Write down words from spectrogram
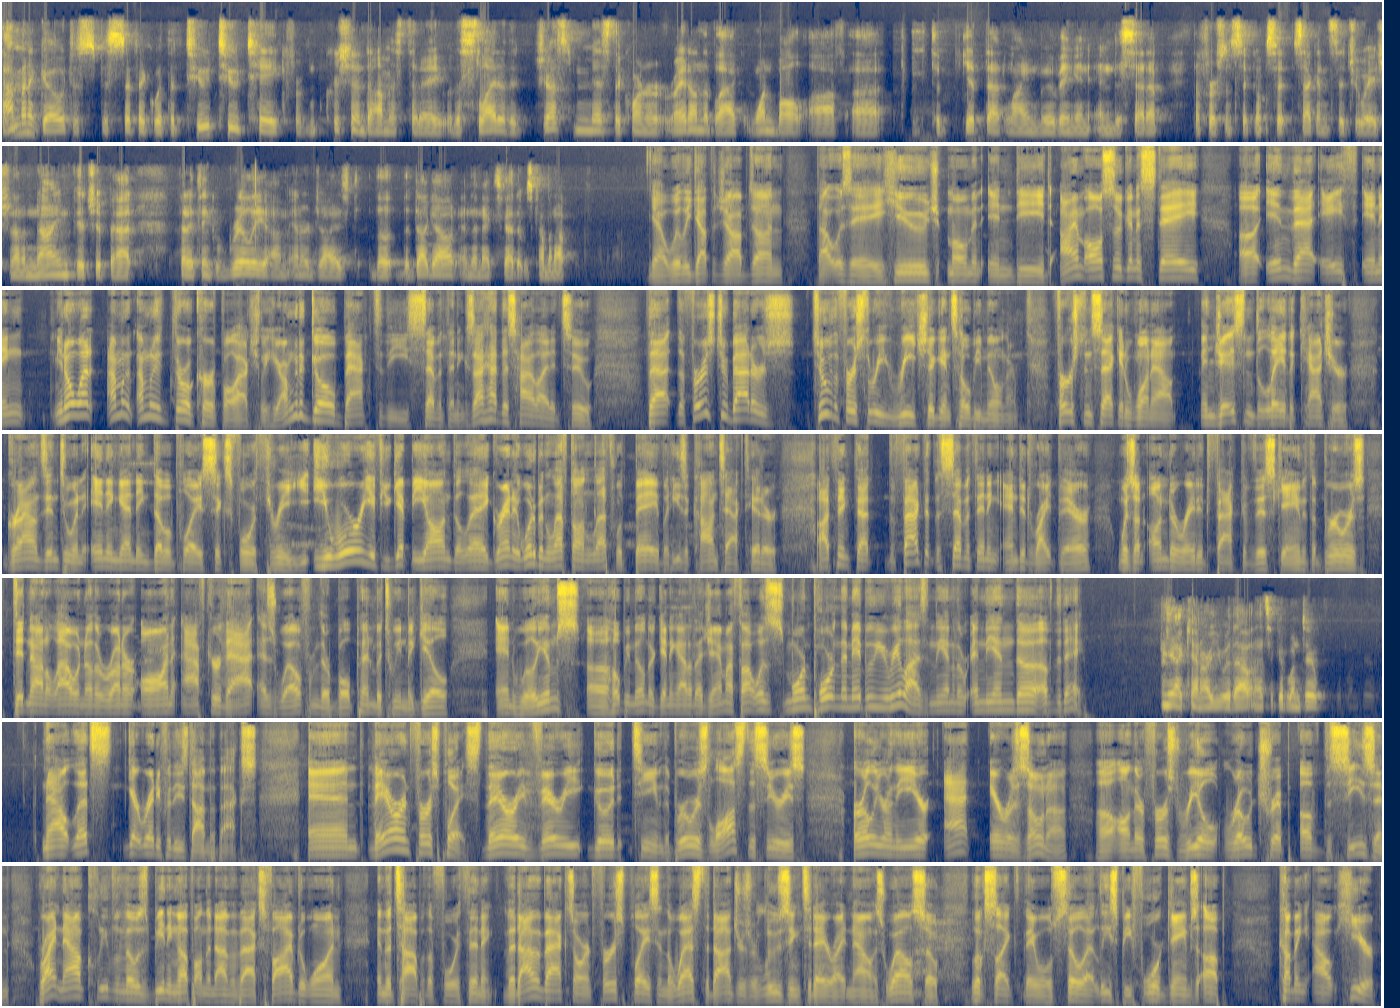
I'm going to go to specific with the 2 2 take from Christian Adames today with a slider that just missed the corner right on the black, one ball off uh, to get that line moving and, and to set up the first and second situation on a nine pitch at bat that I think really um, energized the, the dugout and the next guy that was coming up. Yeah, Willie got the job done. That was a huge moment indeed. I'm also going to stay uh, in that eighth inning. You know what? I'm gonna, I'm going to throw a curveball actually here. I'm going to go back to the seventh inning because I had this highlighted too. That the first two batters, two of the first three reached against Hoby Milner. First and second, one out and Jason Delay, the catcher, grounds into an inning-ending double play, 6-4-3. You, worry if you get beyond Delay. Granted, it would have been left on left with Bae, but he's a contact hitter. I think that the fact that the seventh inning ended right there was an underrated fact of this game. That the Brewers did not allow another runner on after that as well from their bullpen between Megill and Williams. Uh, Hoby Milner getting out of that jam, I thought was more important than maybe we realized in the end of the, in the end uh, of the day. Yeah, I can't argue with that one. That's a good one too. Now, let's get ready for these Diamondbacks. And they are in first place. They are a very good team. The Brewers lost the series earlier in the year at Arizona uh, on their first real road trip of the season. Right now, Cleveland, though, is beating up on the Diamondbacks 5 to 1 in the top of the fourth inning. The Diamondbacks are in first place in the West. The Dodgers are losing today, right now, as well. So, looks like they will still at least be four games up coming out here.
